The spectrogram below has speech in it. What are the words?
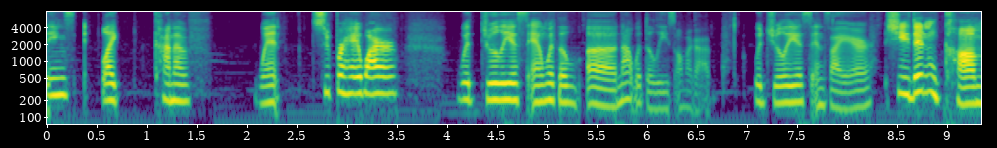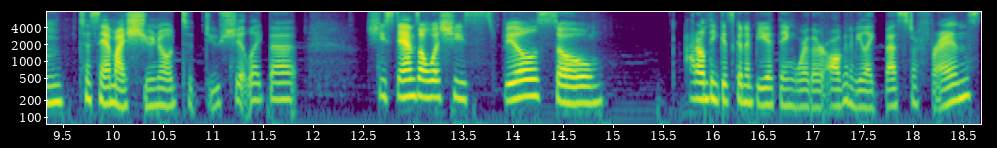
things like kind of went super haywire with Julius and with uh not with Elyse. Oh my god, with Julius and Zaire. She didn't come to San Myshuno to do shit like that. She stands on what she feels, so I don't think it's gonna be a thing where they're all gonna be like best of friends.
